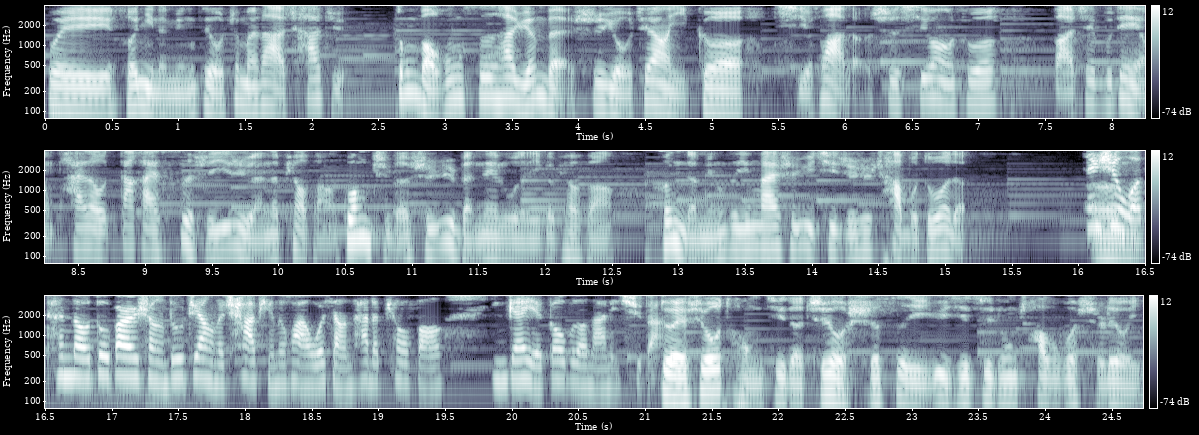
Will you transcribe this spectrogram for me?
会和你的名字有这么大的差距。东宝公司它原本是有这样一个企划的，是希望说把这部电影拍到大概四十亿日元的票房，光指的是日本内陆的一个票房，和你的名字应该是预期值是差不多的。但是嗯我看到豆瓣上都这样的差评的话，我想它的票房应该也高不到哪里去吧？对，是有统计的，只有十四亿，预计最终超不过十六亿，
